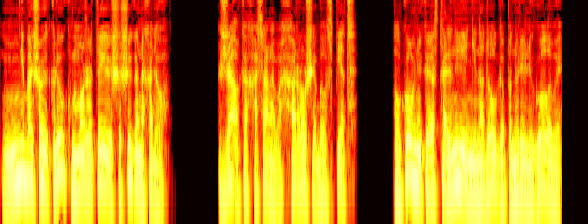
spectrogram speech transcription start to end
Небольшой крюк, может, и шишига на ходу. Жалко Хасанова, хороший был спец. Полковник и остальные ненадолго понурили головы,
